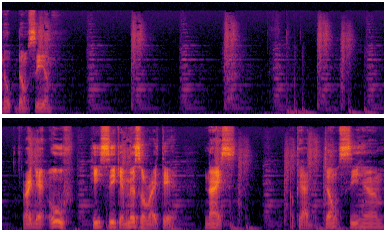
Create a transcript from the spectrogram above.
nope, don't see him. Right there. Oof, heat seeking missile right there. Nice. Okay, I don't see him.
